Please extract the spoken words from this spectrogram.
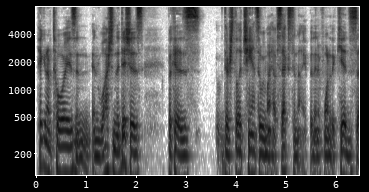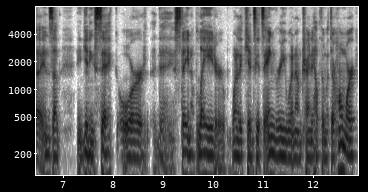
picking up toys and, and washing the dishes because there's still a chance that we might have sex tonight. But then if one of the kids uh, ends up getting sick or staying up late or one of the kids gets angry when I'm trying to help them with their homework,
